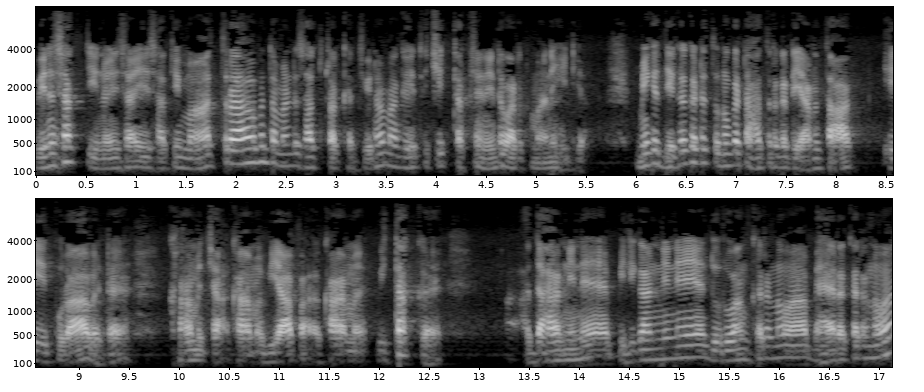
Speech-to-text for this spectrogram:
වෙනසක් තියෙන නිසා මේ සති මාත්‍රාවම Tamanට සතුටක් ඇති වෙනවා. මගේ හිත චිත්තක්ෂණයට වර්තමානයේ හිටියා. මේක දෙකකට තුනකට හතරකට යන තාක් ඒ පුරාවට කාම කාම ව්‍යාපා කාම විතක්ක අදහන්නේ නැහැ පිළිගන්නේ නැහැ දුරුවන් කරනවා බැහැර කරනවා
